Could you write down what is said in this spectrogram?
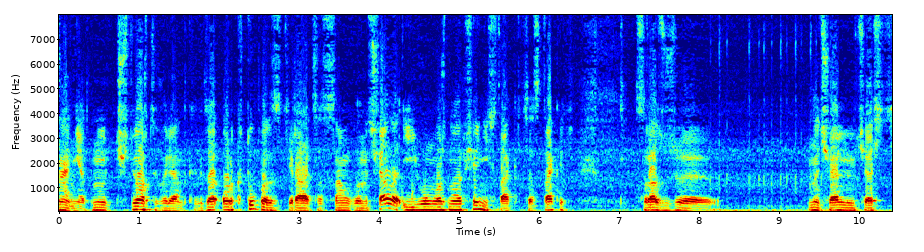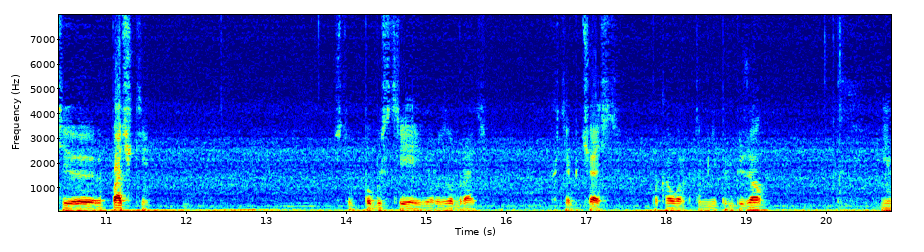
А, нет, ну четвертый вариант, когда орк тупо затирается с самого начала, и его можно вообще не стакать, а стакать сразу же начальную часть э, пачки, чтобы побыстрее ее разобрать, хотя бы часть, пока орк там не прибежал, не,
